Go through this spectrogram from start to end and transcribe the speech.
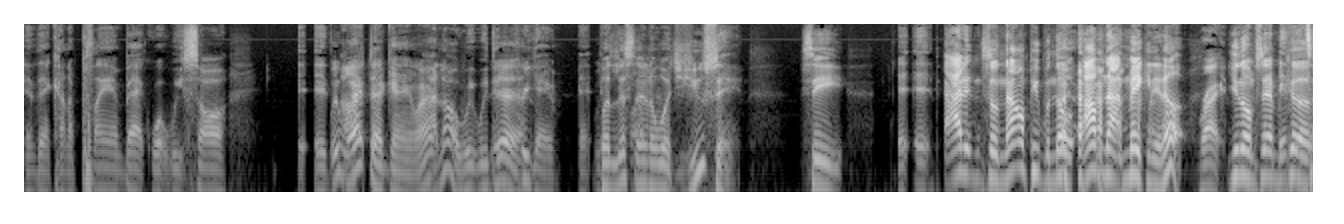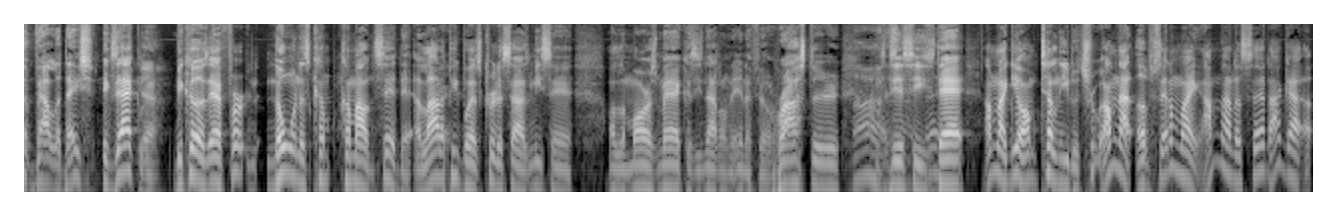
and then kind of playing back what we saw. We were I, at that game, right? I know we we did Yeah. the pregame. But listening to what you said, see, it, it, I didn't. So now people know I'm not making it up. right You know what I'm saying? Because it's a validation. Exactly. Yeah. Because at first, no one has come come out and said that. A lot of people has criticized me saying, "Oh, LaMarr's mad because he's not on the NFL roster. Nah, he's this, he's that. that." I'm like, "Yo, I'm telling you the truth. I'm not upset. I'm like, I'm not upset. I got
